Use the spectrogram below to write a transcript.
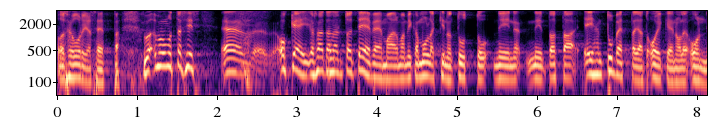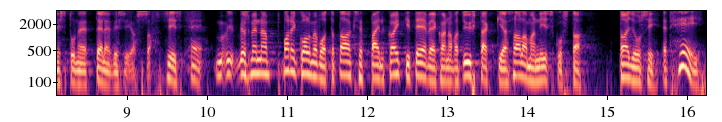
on se hurja seppä. M- mutta siis, äh, okei, okay, jos ajatellaan nyt toi TV-maailma, mikä mullekin on tuttu, niin, niin tota, eihän tubettajat oikein ole onnistuneet televisiossa. Siis, ei. jos mennään pari-kolme vuotta taaksepäin, kaikki TV-kanavat yhtäkkiä salaman iskusta – tajusi, että hei,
